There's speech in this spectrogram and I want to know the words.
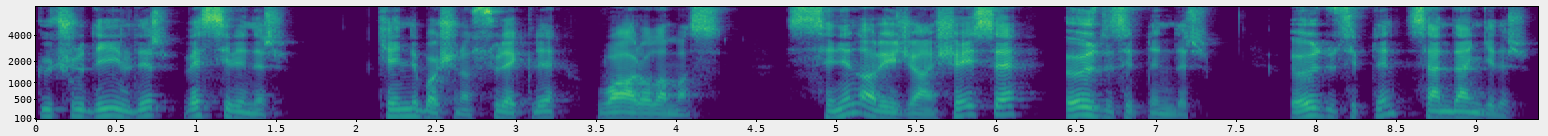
güçlü değildir ve silinir. Kendi başına sürekli var olamaz. Senin arayacağın şey ise öz disiplindir. Öz disiplin senden gelir.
